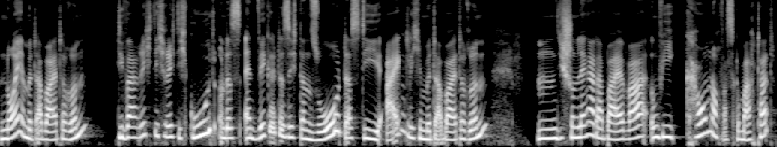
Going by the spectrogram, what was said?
neue Mitarbeiterin, die war richtig, richtig gut und es entwickelte sich dann so, dass die eigentliche Mitarbeiterin, mm, die schon länger dabei war, irgendwie kaum noch was gemacht hat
